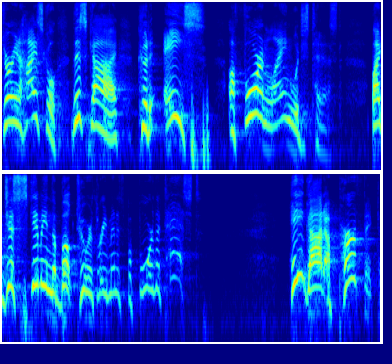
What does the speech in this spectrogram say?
During high school, this guy could ace a foreign language test by just skimming the book two or three minutes before the test. He got a perfect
